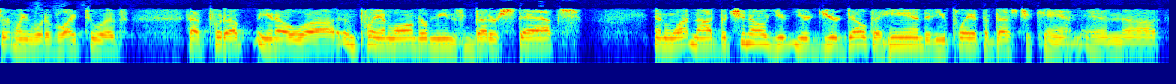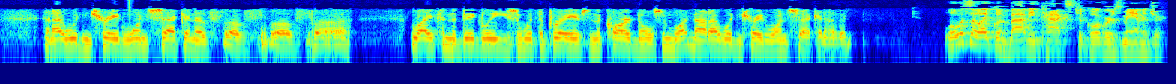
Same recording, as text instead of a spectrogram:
certainly would have liked to have, have put up, you know, uh, playing longer means better stats and whatnot. But you know, you, you're you're dealt a hand and you play it the best you can. And uh, and I wouldn't trade one second of of of uh, life in the big leagues with the Braves and the Cardinals and whatnot. I wouldn't trade one second of it. What was it like when Bobby Cox took over as manager?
